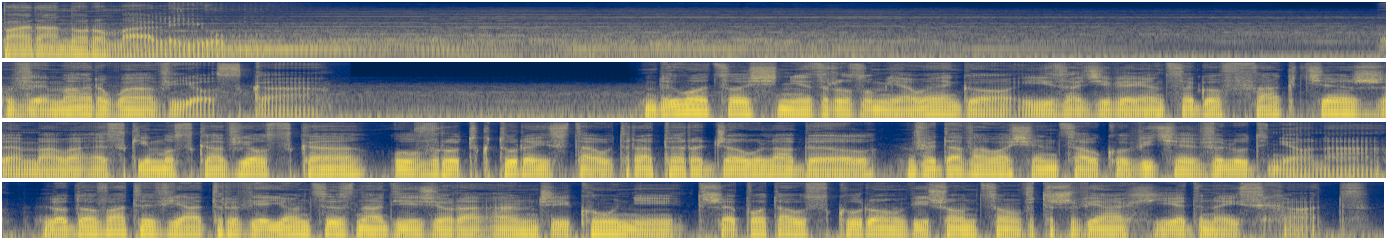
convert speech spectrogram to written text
Paranormalium. Wymarła wioska. Było coś niezrozumiałego i zadziwiającego w fakcie, że mała eskimoska wioska, u wrót której stał traper Joe Labelle, wydawała się całkowicie wyludniona. Lodowaty wiatr wiejący z nad jeziora Anjikuni trzepotał skórą wiszącą w drzwiach jednej z chat.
